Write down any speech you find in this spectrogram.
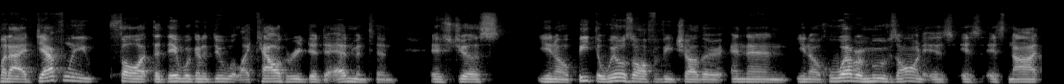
but I definitely thought that they were going to do what like Calgary did to Edmonton, is just you know beat the wheels off of each other, and then you know whoever moves on is is is not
